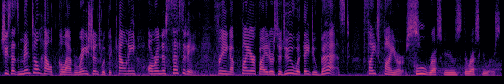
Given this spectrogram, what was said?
she says mental health collaborations with the county are a necessity, freeing up firefighters to do what they do best fight fires. Who rescues the rescuers?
